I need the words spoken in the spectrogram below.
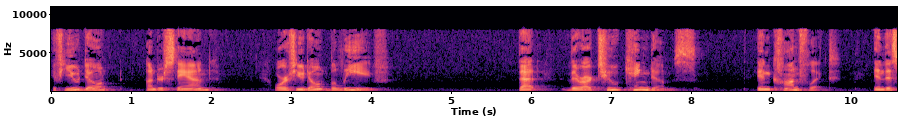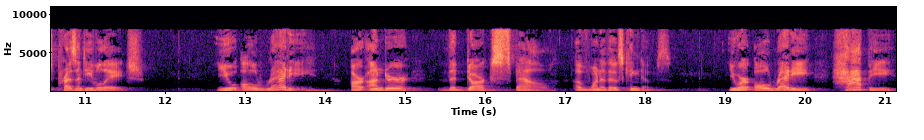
If you don't understand or if you don't believe that there are two kingdoms in conflict in this present evil age, you already are under the dark spell of one of those kingdoms. You are already happy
